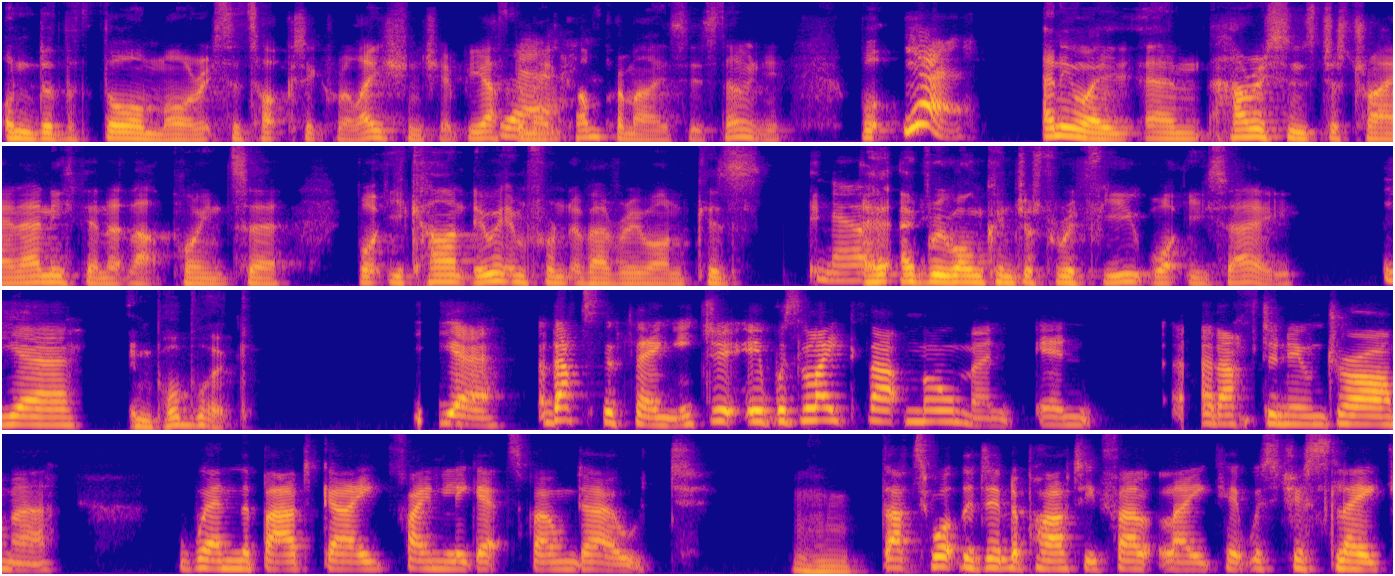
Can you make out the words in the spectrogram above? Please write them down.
under the thumb or it's a toxic relationship. You have Yeah. to make compromises, don't you? But Yeah. anyway, um, Harrison's just trying anything at that point, to, but you can't do it in front of everyone because No. everyone can just refute what you say Yeah. in public. Yeah. That's the thing. It, it was like that moment in an afternoon drama when the bad guy finally gets found out. Mhm. That's what the dinner party felt like. It was just like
